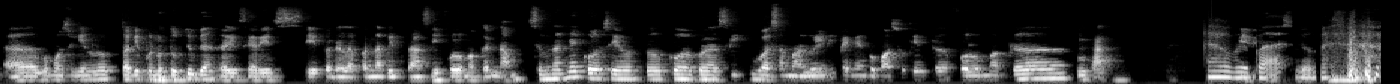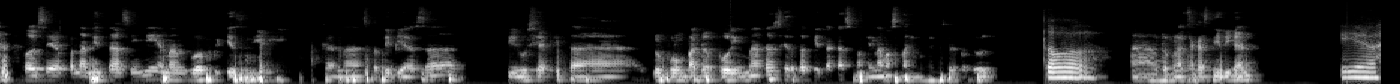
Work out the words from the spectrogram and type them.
uh, gue masukin lo tadi penutup juga dari series itu adalah pernah literasi volume ke-6. Sebenarnya kalau saya untuk kolaborasi gue sama lo ini pengen gue masukin ke volume ke-4. Oh, bebas, bebas. kalau saya pernah literasi ini emang gue bikin sendiri. Karena seperti biasa di usia kita 24 25 kan circle kita kan semakin lama semakin mengecil betul. Betul. Nah, udah merasakan sendiri kan? Iya.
